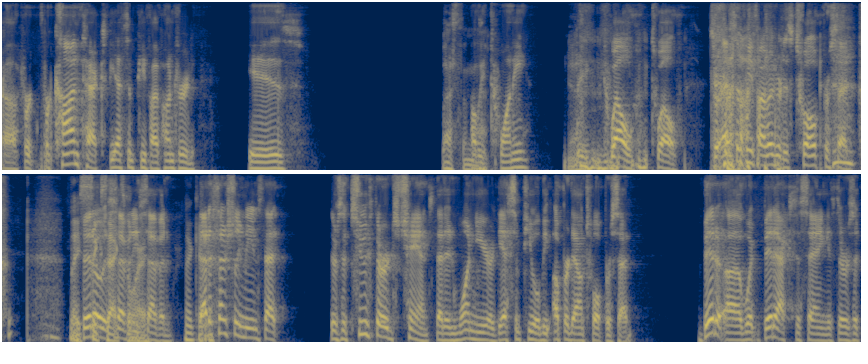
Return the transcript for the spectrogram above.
Uh, for, for context, the S&P 500 is Less than probably that. 20, Yeah. 12, 12. So S&P 500 is 12%. Nice Bitto is 77. Okay. That essentially means that there's a two thirds chance that in one year the S&P will be up or down 12%. Bit, uh, what BitX is saying is there's a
